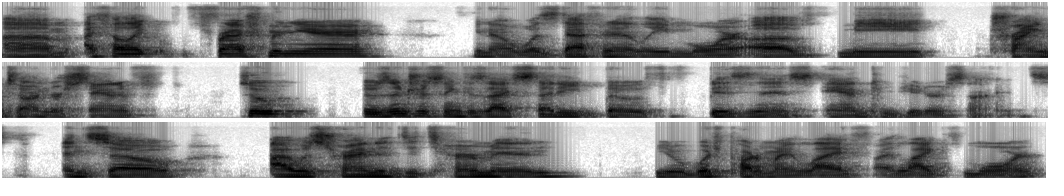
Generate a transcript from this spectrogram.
Um, I felt like freshman year, you know, was definitely more of me trying to understand if so it was interesting because I studied both business and computer science. And so I was trying to determine, you know, which part of my life I liked more,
